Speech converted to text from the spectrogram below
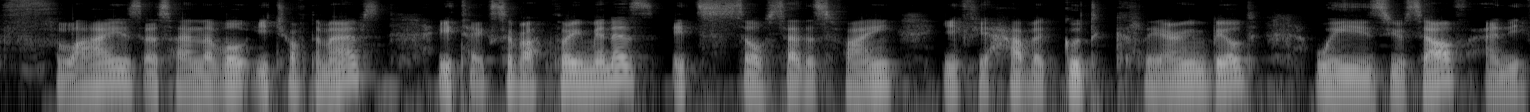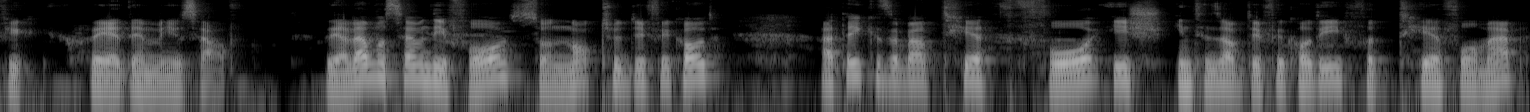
flies as I level each of the maps. It takes about 3 minutes. It's so satisfying if you have a good clearing build with yourself and if you clear them yourself. They are level 74, so not too difficult. I think it's about tier 4-ish in terms of difficulty for tier 4 map.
